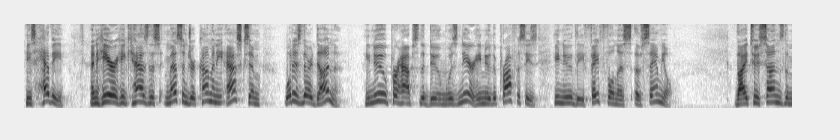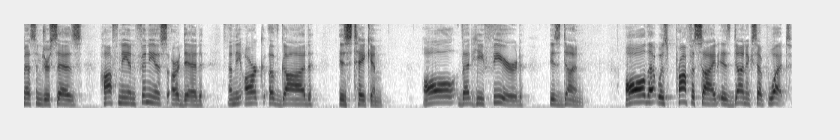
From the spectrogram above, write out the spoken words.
He's heavy. And here he has this messenger come and he asks him, What is there done? He knew perhaps the doom was near. He knew the prophecies. He knew the faithfulness of Samuel. Thy two sons, the messenger says, Hophni and Phinehas are dead, and the ark of God is taken. All that he feared is done. All that was prophesied is done except what?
